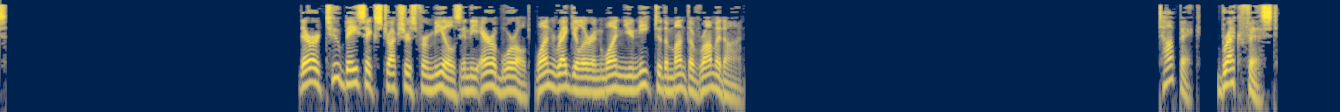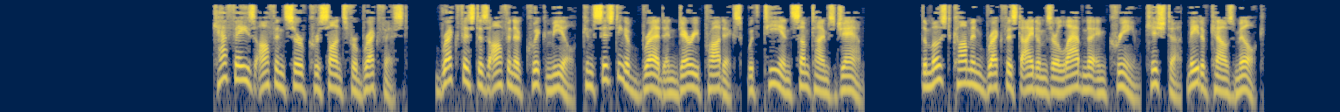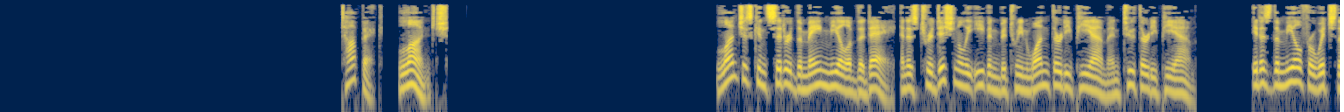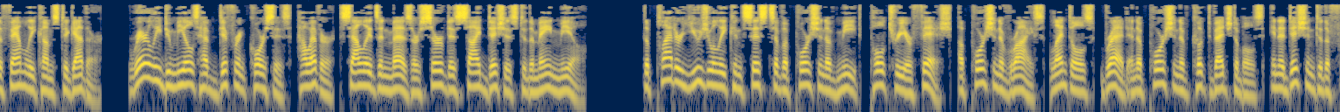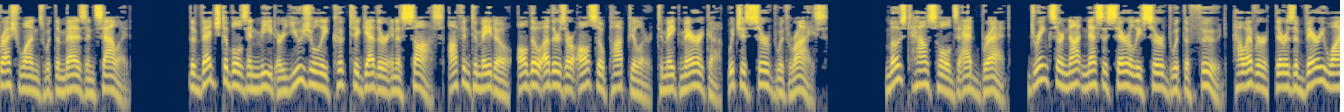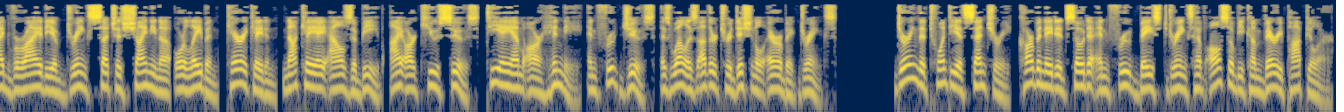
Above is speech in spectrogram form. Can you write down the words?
There are two basic structures for meals in the Arab world, one regular and one unique to the month of Ramadan. Topic: Breakfast Cafes often serve croissants for breakfast. Breakfast is often a quick meal, consisting of bread and dairy products, with tea and sometimes jam. The most common breakfast items are labna and cream kishta, made of cow's milk. Lunch Lunch is considered the main meal of the day, and is traditionally eaten between 1.30 pm and 2.30 pm. It is the meal for which the family comes together. Rarely do meals have different courses, however, salads and mez are served as side dishes to the main meal. The platter usually consists of a portion of meat, poultry or fish, a portion of rice, lentils, bread and a portion of cooked vegetables, in addition to the fresh ones with the mez and salad. The vegetables and meat are usually cooked together in a sauce often tomato, although others are also popular to make marika, which is served with rice. Most households add bread. Drinks are not necessarily served with the food, however, there is a very wide variety of drinks such as shinina or laban, karakadan, nakaya al-zabib, irq sus, tamr hindi, and fruit juice, as well as other traditional Arabic drinks. During the 20th century, carbonated soda and fruit-based drinks have also become very popular.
